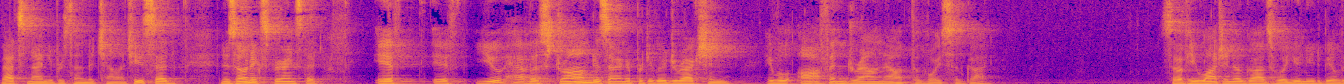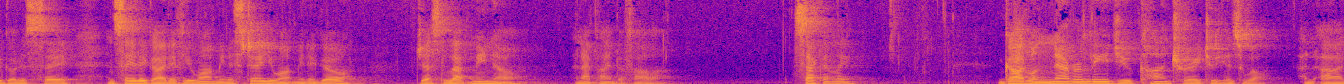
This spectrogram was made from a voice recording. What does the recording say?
That's 90% of the challenge. He said in his own experience that if, if you have a strong desire in a particular direction, it will often drown out the voice of God. So if you want to know God's will, you need to be able to go to say and say to God, if you want me to stay, you want me to go, just let me know, and I plan to follow. Secondly, God will never lead you contrary to his will, and uh,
